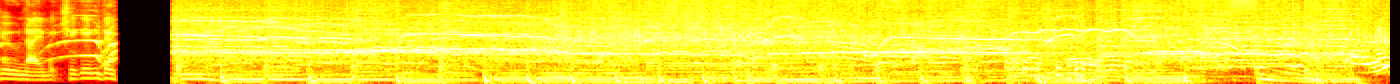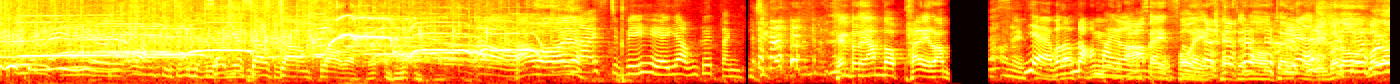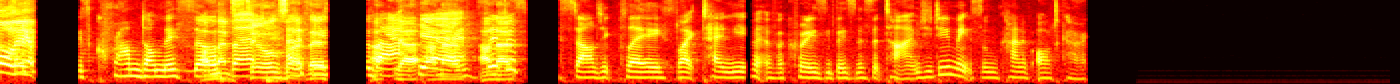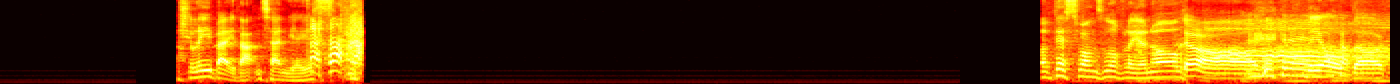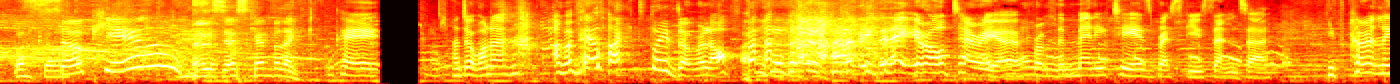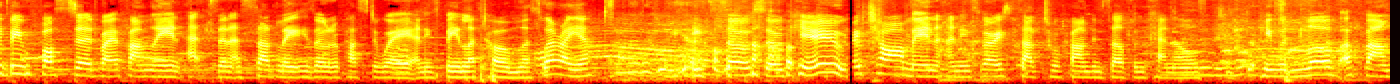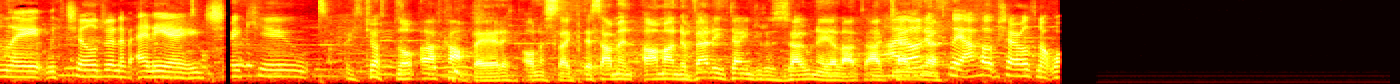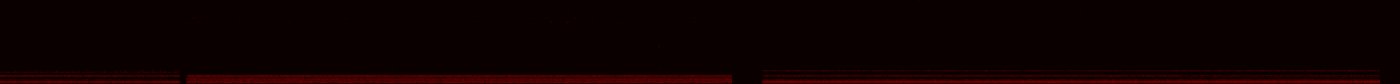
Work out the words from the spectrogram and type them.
you name it. She can do. Set yourself down, Flower. Oh, How are you? Nice to be here. Yeah, I'm good, thank you. Kimberley, I'm not pale. I'm, yeah, well, I'm not on my own. I'm here for you, thankfully. kid, and all. Don't Yeah. worry. We're all, we're all here. It's crammed on this sofa. On them stools like this. the Uh, back, yeah, I yeah. know, I so just nostalgic place, like 10 years, bit of a crazy business at times. You do meet some kind of odd characters. I shall eBay that in 10 years. Oh, this one's lovely and all. Oh, the old dog. So cute. Who's this, Kimberley? Okay. I don't want to. I'm a bit like, please don't run off. He's an eight-year-old terrier from the Many Tears Rescue Centre. He's currently being fostered by a family in Epsom, as sadly his owner passed away and he's been left homeless. Where are you? He's so, so cute. Very charming and he's very sad to have found himself in kennels. He would love a family with children of any age. Very cute. He's just, look, I can't bear it, honestly. This, I'm in, I'm in a very dangerous zone here, lad, I tell I you. honestly, I hope Cheryl's not watching.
